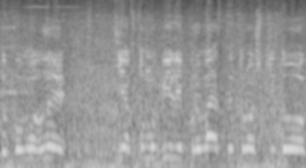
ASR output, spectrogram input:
допомогли ті автомобілі привести трошки до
